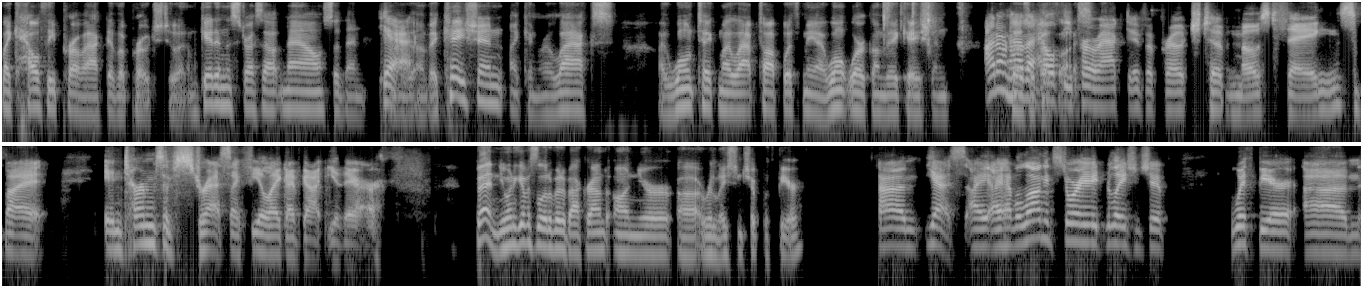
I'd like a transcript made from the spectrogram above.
like healthy, proactive approach to it. I'm getting the stress out now. So then Yeah. on vacation, I can relax. I won't take my laptop with me. I won't work on vacation. I don't Those have a healthy, proactive approach to most things, but in terms of stress, I feel like I've got you there. Ben, you want to give us a little bit of background on your uh, relationship with beer? Um, yes, I, I have a long and storied relationship with beer. Um,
